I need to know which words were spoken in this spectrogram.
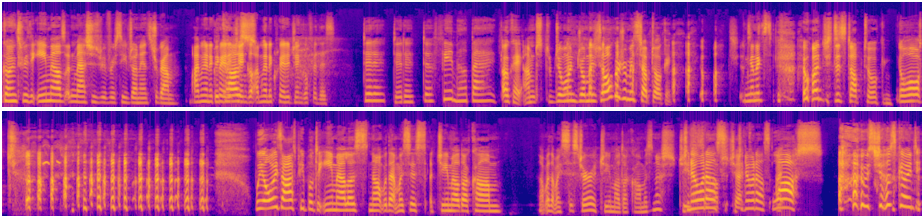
Going through the emails and messages we've received on Instagram. I'm going to create Because- a jingle. I'm going to create a jingle for this. Did it? Did female bag. Okay, I'm. Just, do, you want, do you want me to talk or do you want me to stop talking? I want you. I'm to gonna- I want you to stop talking. Oh. we always ask people to email us, not without my sis at gmail.com. Not without my sister at gmail.com, isn't it? Do you know what else? Do you know what else? What? I was just going to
